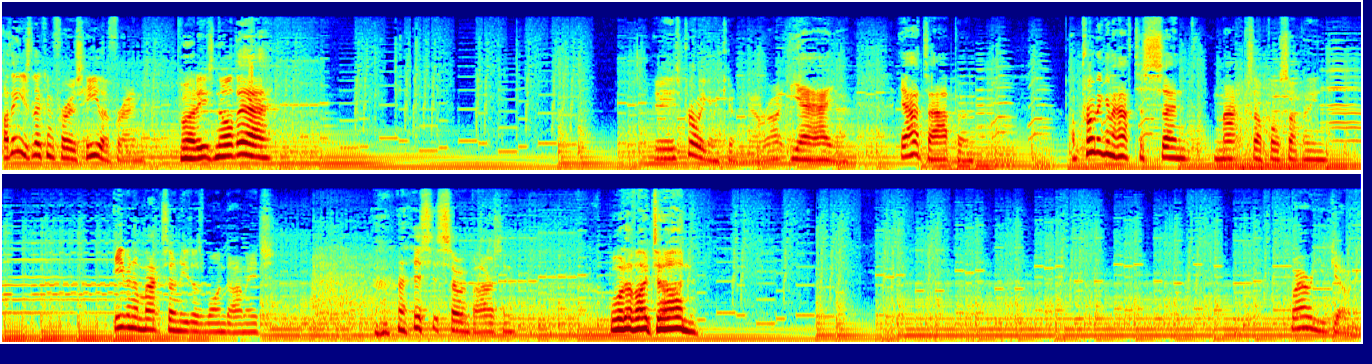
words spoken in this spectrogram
I think he's looking for his healer friend, but he's not there. He's probably going to kill me now, right? Yeah, yeah. It had to happen. I'm probably going to have to send Max up or something. Even a Max only does 1 damage. this is so embarrassing. What have I done? Where are you going?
